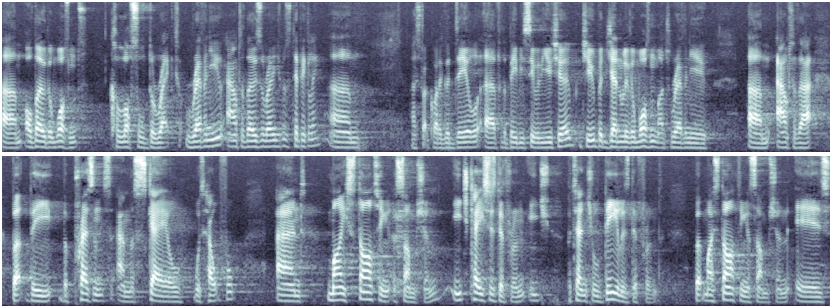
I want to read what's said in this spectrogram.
um, although there wasn't colossal direct revenue out of those arrangements typically, um, I struck quite a good deal uh, for the BBC with YouTube, but generally there wasn't much revenue um, out of that but the, the presence and the scale was helpful. And my starting assumption, each case is different, each potential deal is different, but my starting assumption is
